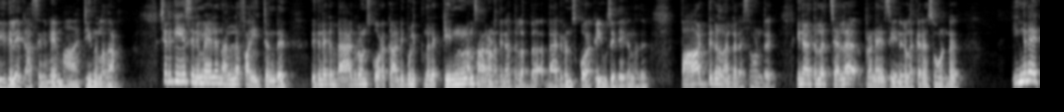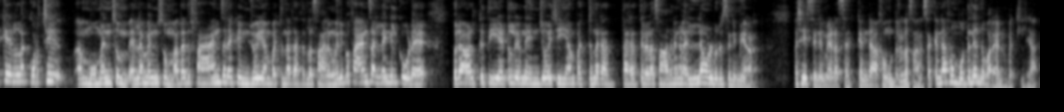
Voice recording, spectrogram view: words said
രീതിയിലേക്ക് ആ സിനിമയെ മാറ്റി എന്നുള്ളതാണ്. ശരിക്കും ഈ സിനിമയിൽ നല്ല ഫൈറ്റ് ഉണ്ട്. ഇതിന്റെയൊക്കെ ബാക്ക്ഗ്രൗണ്ട് സ്കോറൊക്കെ അടിപൊളി നല്ല കിണ്ണം സാധനമാണ് ഇതിനകത്തുള്ള ബാക്ക്ഗ്രൗണ്ട് സ്കോറൊക്കെ യൂസ് ചെയ്തേക്കുന്നത്. പാട്ടുകൾ നല്ല രസമുണ്ട്. ഇതിനകത്തുള്ള ചില പ്രണയ സീനുകളൊക്കെ രസമുണ്ട്. ഇങ്ങനെയൊക്കെയുള്ള കുറച്ച് മൊമെന്റ്സും എലമെന്റ്സും അതായത് ഫാൻസിനൊക്കെ എൻജോയ് ചെയ്യാൻ പറ്റുന്ന തരത്തിലുള്ള സാധനങ്ങൾ ഇനിയിപ്പോൾ ഫാൻസ് അല്ലെങ്കിൽ കൂടെ ഒരാൾക്ക് തിയേറ്ററിൽ ഇരുന്ന് എൻജോയ് ചെയ്യാൻ പറ്റുന്ന തരത്തിലുള്ള സാധനങ്ങളെല്ലാം ഉള്ളൊരു സിനിമയാണ്. പക്ഷേ ഈ സിനിമയുടെ സെക്കൻഡ് ഹാഫ് മുതലുള്ള സാധനം സെക്കൻഡ് ഹാഫ് മുതലെന്ന് പറയാനും പറ്റില്ല.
